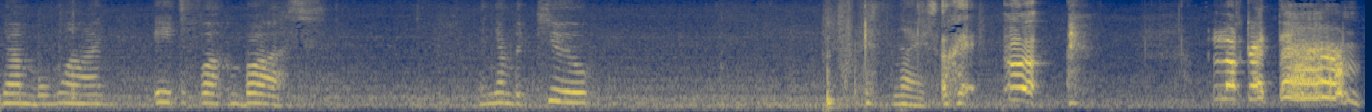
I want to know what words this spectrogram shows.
number one, eat the fucking boss. And number two, it's nice. Okay. Ugh. Look at them!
